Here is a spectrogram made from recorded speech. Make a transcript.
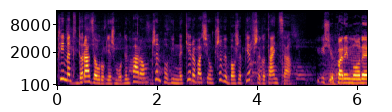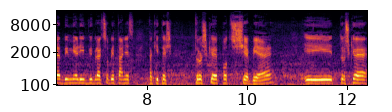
Kliment doradzał również młodym parom, czym powinny kierować się przy wyborze pierwszego tańca. Oczywiście pary młode by mieli wybrać sobie taniec taki też troszkę pod siebie i troszkę,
